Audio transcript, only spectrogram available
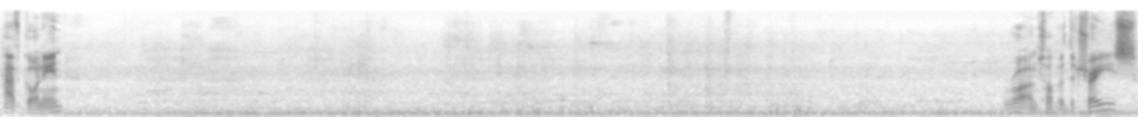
have gone in. Right on top of the trees.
